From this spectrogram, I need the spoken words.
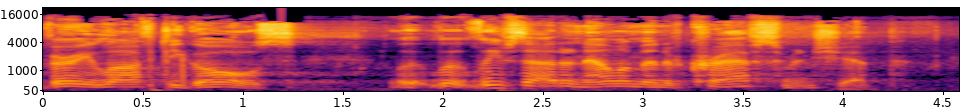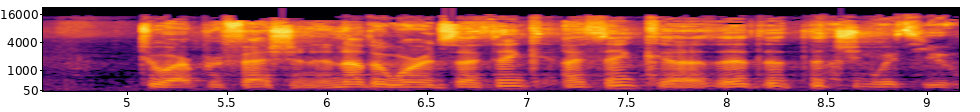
very lofty goals leaves out an element of craftsmanship to our profession. In other words, I think I think uh, the the, the, ch- with you.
